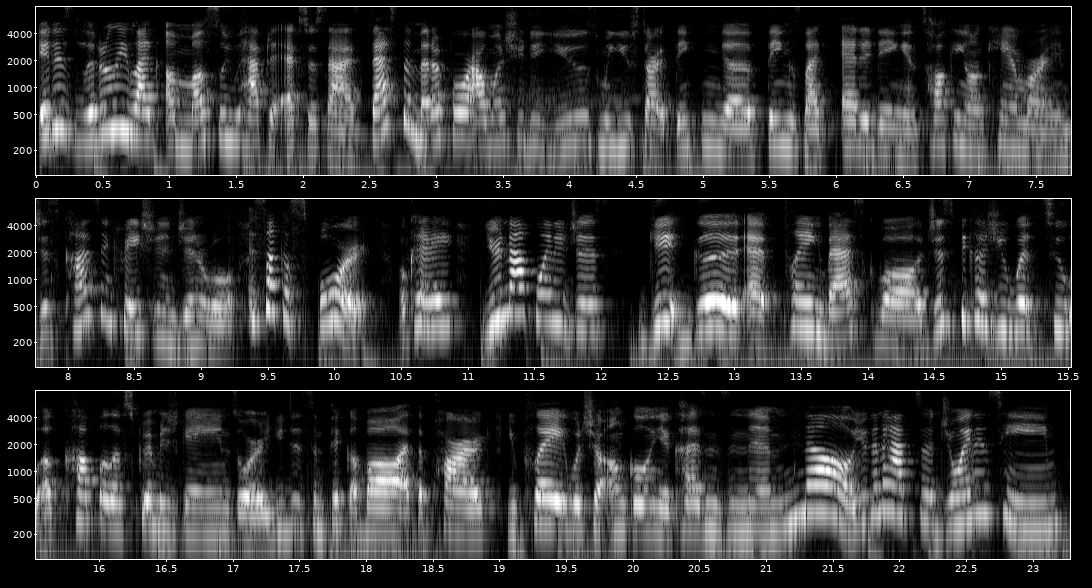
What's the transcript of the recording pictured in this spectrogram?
It is literally like a muscle you have to exercise. That's the metaphor I want you to use when you start thinking of things like editing and talking on camera and just content creation in general. It's like a sport, okay? You're not going to just get good at playing basketball just because you went to a couple of scrimmage games or you did some pickleball at the park, you played with your uncle and your cousins and them. No, you're gonna have to join a team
